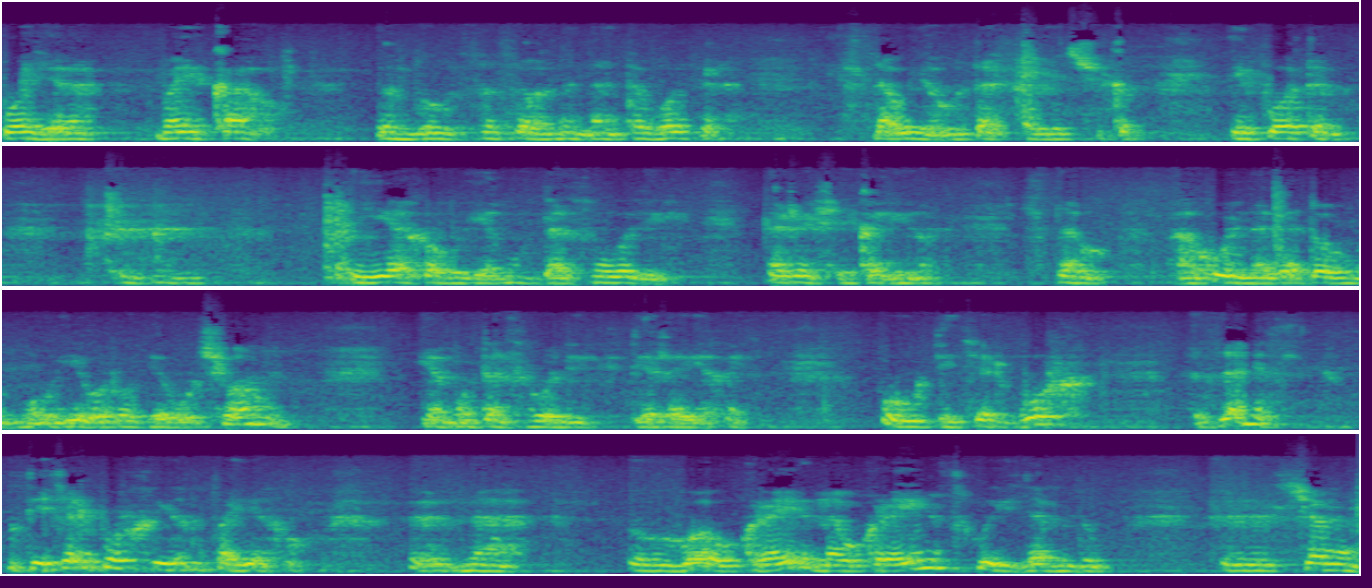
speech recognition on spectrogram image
озера Байкал. Он был созван на это озеро и стал его доследчиком. И потом ехал ему дозволили, даже если он стал огульноведомым в Европе ученым, ему дозволили переехать в Петербург замість в Петербург он поехал э, на, в Укра... на украинскую землю. Чему?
